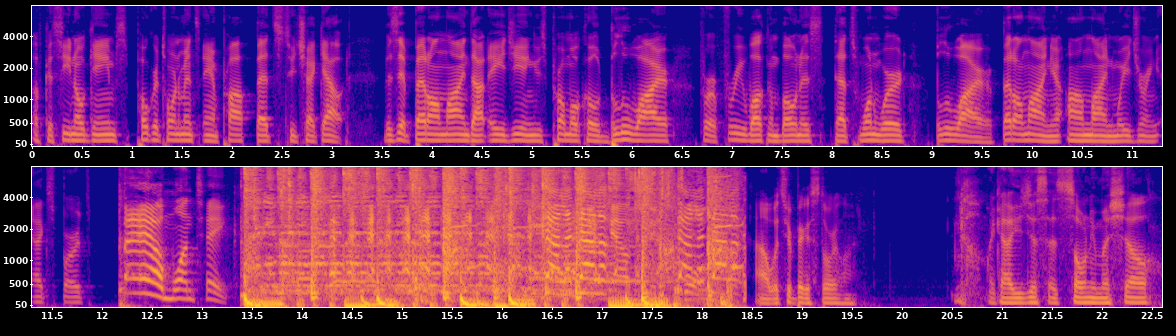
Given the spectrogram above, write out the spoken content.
of casino games, poker tournaments, and prop bets to check out. Visit betonline.ag and use promo code BLUEWIRE for a free welcome bonus. That's one word, Blue Wire. BetOnline, your online wagering experts. Bam! One take. Uh, what's your biggest storyline? Oh my God, you just said Sony Michel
